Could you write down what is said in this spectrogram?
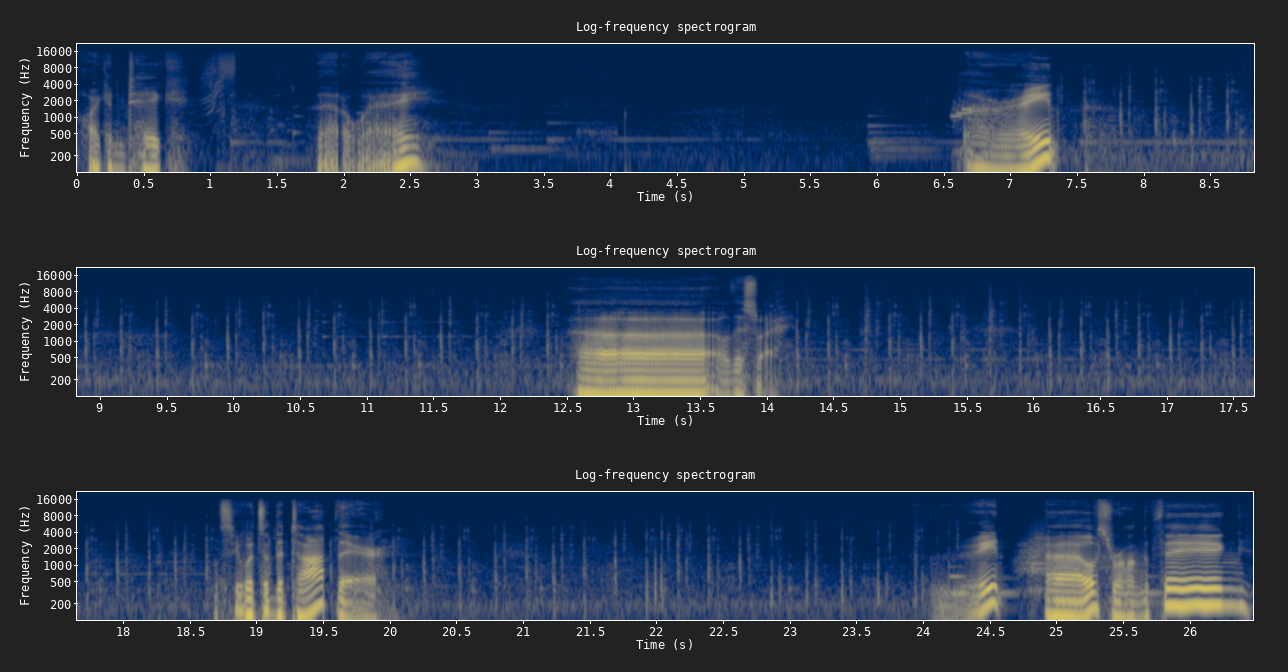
Oh, I can take that away. Alright. Uh, oh, this way. See what's at the top there. Right. Uh, whoops, wrong thing.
